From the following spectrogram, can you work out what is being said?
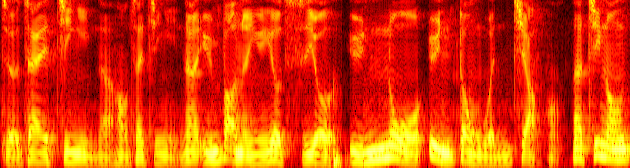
者在经营，然后在经营。那云豹能源又持有云诺运动文教，哈。那金融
